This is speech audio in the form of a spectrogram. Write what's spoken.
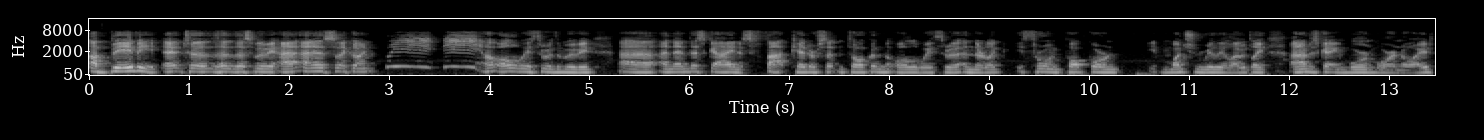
a baby uh, to the, this movie, and, and it's like going. "Wee, all the way through the movie, uh, and then this guy and his fat kid are sitting talking all the way through it, and they're like throwing popcorn, munching really loudly, and I'm just getting more and more annoyed.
